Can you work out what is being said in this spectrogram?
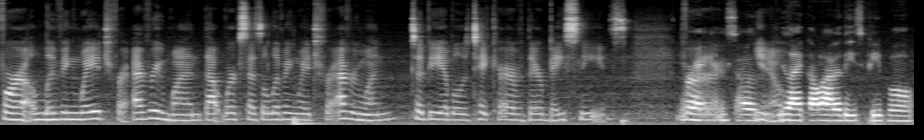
for a living wage for everyone that works as a living wage for everyone to be able to take care of their base needs. For, right. And so, you know, like a lot of these people,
